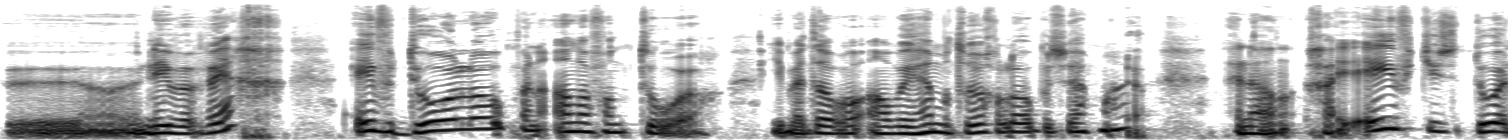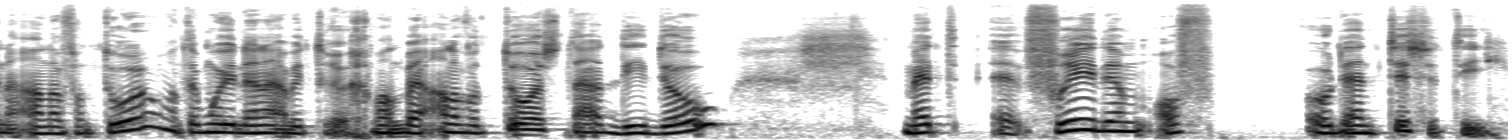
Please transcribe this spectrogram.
eh, Nieuwe Weg. Even doorlopen naar Anne van Toor. Je bent al, alweer helemaal teruggelopen, zeg maar. En dan ga je eventjes door naar Anne van Toor. Want dan moet je daarna weer terug. Want bij Anne van Toor staat Dido met Freedom of Authenticity.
